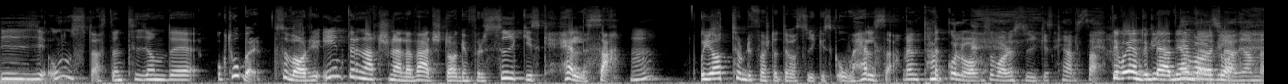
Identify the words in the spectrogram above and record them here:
I onsdags den 10 oktober så var det ju internationella världsdagen för psykisk hälsa. Mm. Och jag trodde först att det var psykisk ohälsa. Men tack och lov så var det psykisk hälsa. Det var ändå glädjande. Det var glädjande.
